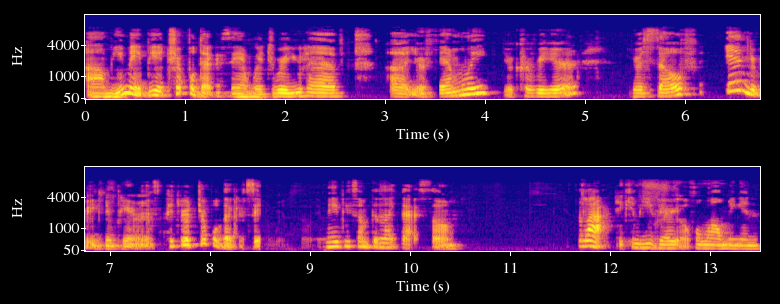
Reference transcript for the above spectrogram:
Um, you may be a triple decker sandwich where you have uh, your family, your career, yourself, and your aging parents. Picture a triple decker sandwich. So it may be something like that. So it's a lot. It can be very overwhelming. And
